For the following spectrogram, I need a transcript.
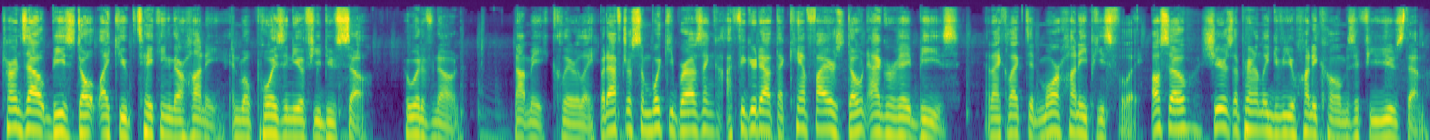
Turns out bees don't like you taking their honey and will poison you if you do so. Who would have known? Not me, clearly. But after some wiki browsing, I figured out that campfires don't aggravate bees, and I collected more honey peacefully. Also, shears apparently give you honeycombs if you use them.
